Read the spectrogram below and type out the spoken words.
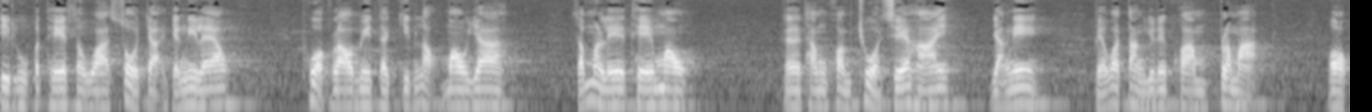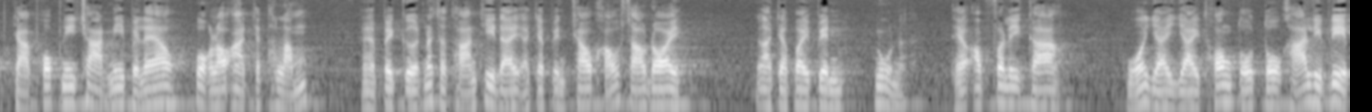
ฏิรูปรเทศวาโซจะอย่างนี้แล้ว พวกเรามีแต่กินเหล้าเมายาสัมมาเลเทเมาทำความชั่วเสียหายอย่างนี้แปลว่าตั้งอยู่ในความประมาท ออกจากภพนี้ชาตินี้ไปแล้ว พวกเราอาจจะถลำ ไปเกิดนสถานที่ใดอาจจะเป็นชาวเขาสาวดอย อาจจะไปเป็นนู่นแถวแอฟริกา หัวใหญ่ๆท้องโตโตขารีบ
